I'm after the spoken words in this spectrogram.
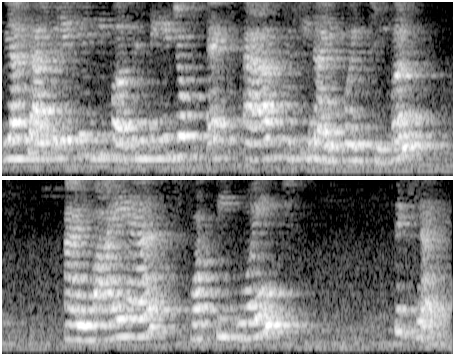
We have calculated the percentage of x as 59.31 and y as 40.69.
